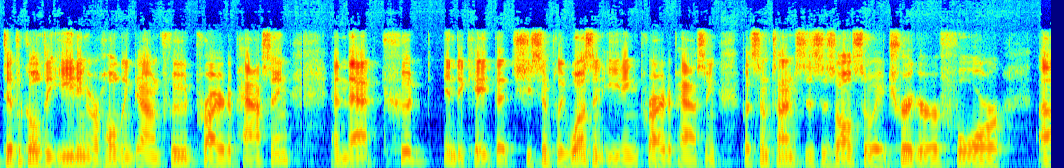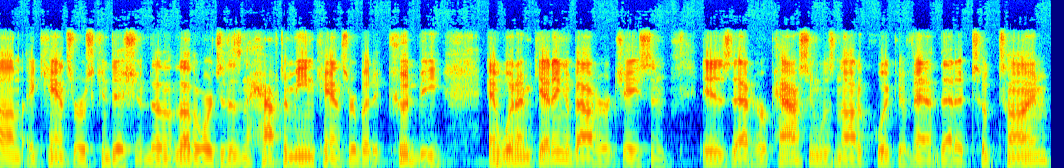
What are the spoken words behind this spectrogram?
difficulty eating or holding down food prior to passing. And that could indicate that she simply wasn't eating prior to passing. But sometimes this is also a trigger for um, a cancerous condition. In other words, it doesn't have to mean cancer, but it could be. And what I'm getting about her, Jason, is that her passing was not a quick event, that it took time.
